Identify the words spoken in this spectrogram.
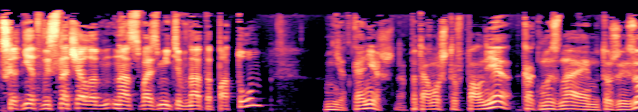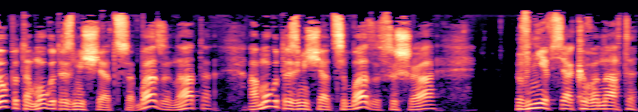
Скажет, нет, вы сначала нас возьмите в НАТО, потом? Нет, конечно, потому что вполне, как мы знаем тоже из опыта, могут размещаться базы НАТО, а могут размещаться базы США, вне всякого НАТО,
